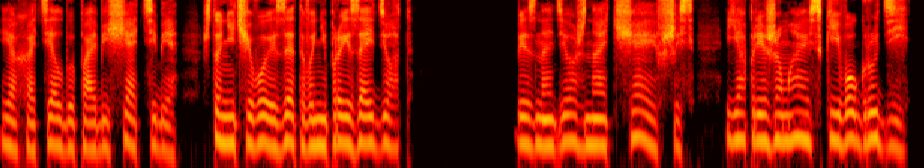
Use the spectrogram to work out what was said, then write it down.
я хотел бы пообещать тебе, что ничего из этого не произойдет. Безнадежно отчаявшись, я прижимаюсь к его груди.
